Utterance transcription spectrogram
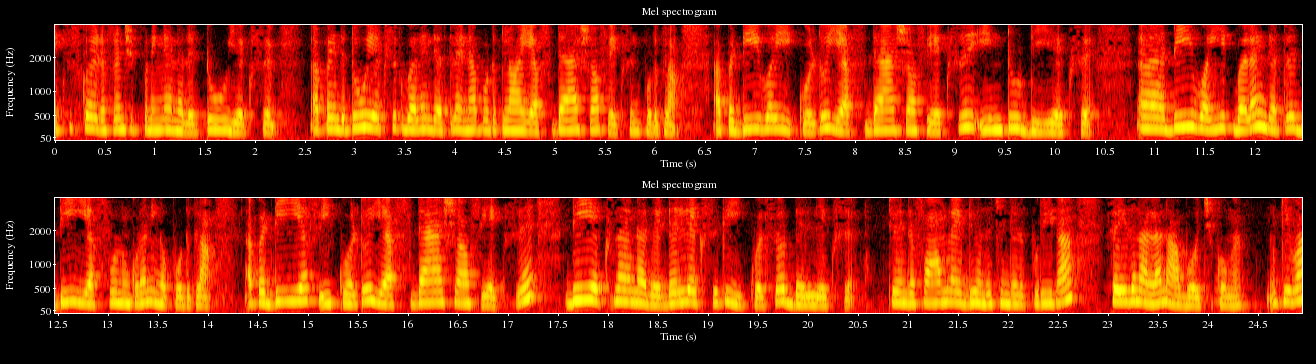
எக்ஸ் ஸ்கொயர் டிஃப்ரென்ஷியேட் பண்ணிங்கன்னா என்னது? டூ எக்ஸ் அப்போ இந்த டூ எக்ஸுக்கு பதிலாக இந்த இடத்துல என்ன போட்டுக்கலாம்? எஃப் டேஷ் ஆஃப் எக்ஸ்ன்னு போட்டுக்கலாம். அப்போ D Y equal to F dash of X into D X டிஒய்க்கு பதிலாக இந்த இடத்துல டிஎஃப்னு கூட நீங்கள் போட்டுக்கலாம். அப்போ D F equal to F dash of X டிஎக்ஸ்னால் என்னது? டெல் எக்ஸுக்கு equal so del X so இந்த ஃபார்முலா எப்படி வந்துச்சுன்றது புரியுதா? ஸோ இது நல்லா ஞாபகம் வச்சுக்கோங்க. ஓகேவா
